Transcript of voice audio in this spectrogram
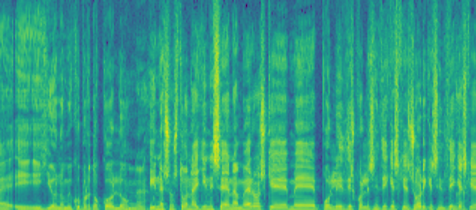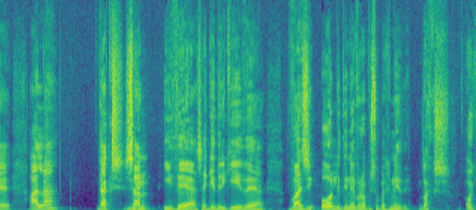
ε, υγειονομικού πρωτοκόλου, Ναι. είναι σωστό να γίνει σε ένα μέρος και με πολύ δύσκολες συνθήκες και ζώρικες συνθήκες. Ναι. Και... Αλλά εντάξει, σαν ιδέα, σαν κεντρική ιδέα, βάζει όλη την Ευρώπη στο παιχνίδι. Εντάξει. Οκ.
